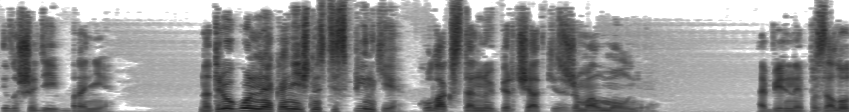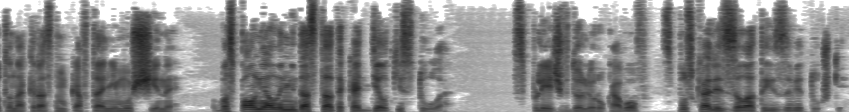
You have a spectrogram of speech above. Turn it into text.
и лошадей в броне. На треугольной оконечности спинки кулак в стальной перчатке сжимал молнию. Обильная позолота на красном кафтане мужчины восполняла недостаток отделки стула. С плеч вдоль рукавов спускались золотые завитушки.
